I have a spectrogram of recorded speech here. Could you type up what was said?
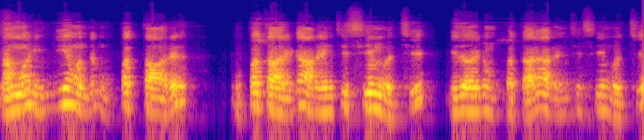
நம்ம இங்கேயும் வந்து முப்பத்தாறு முப்பத்தாறுக்கு அரை இன்ச்சு சீம் வச்சு இது வரைக்கும் முப்பத்தாறு அரை இன்ச்சு சீம் வச்சு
